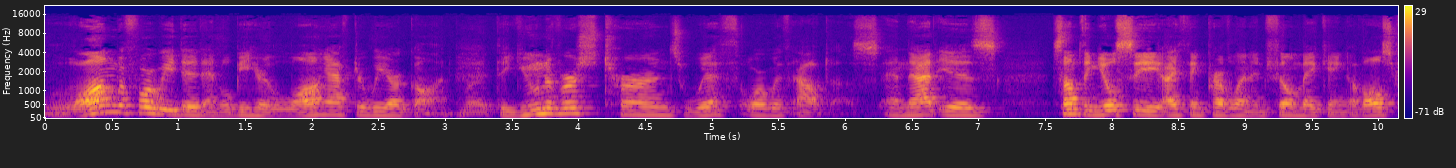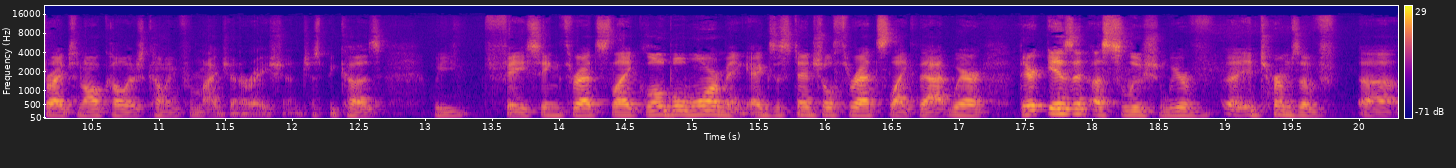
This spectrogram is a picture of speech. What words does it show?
long before we did and will be here long after we are gone. Right. The universe turns with or without us. And that is something you'll see, I think, prevalent in filmmaking of all stripes and all colors coming from my generation, just because we facing threats like global warming, existential threats like that, where there isn't a solution. We are, uh, in terms of, uh,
